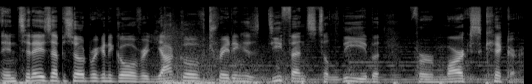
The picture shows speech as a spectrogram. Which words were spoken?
in today's episode, we're going to go over Yakov trading his defense to Lieb for Mark's kicker.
